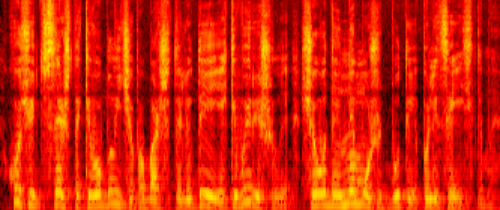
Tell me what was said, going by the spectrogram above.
Хочуть все ж таки в обличчя побачити людей, які вирішили, що вони не можуть бути поліцейськими.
